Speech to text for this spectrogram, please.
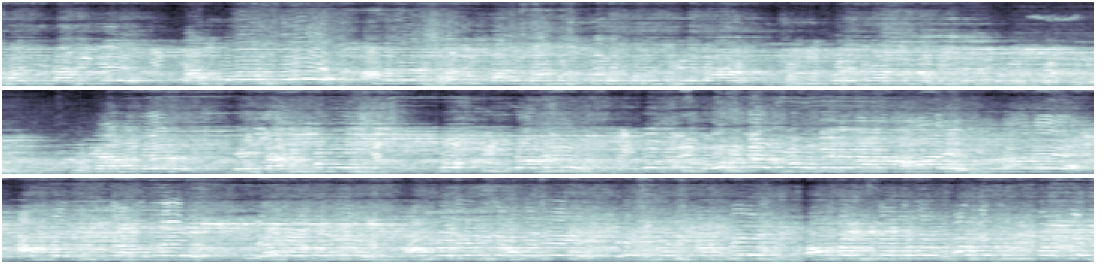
ছয়টি দাবিকে বাস্তবায়ন করে আমাদের সঠিকভাবে কর্মস্থলে করে ফিরে যাওয়ার সুযোগ আমাদের আমরা যদি আমাদের যদি আমাদের এক্সপো ডিপার্টমেন্ট আমরা যদি আমাদের ফার্মেসি ডিপার্টমেন্ট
